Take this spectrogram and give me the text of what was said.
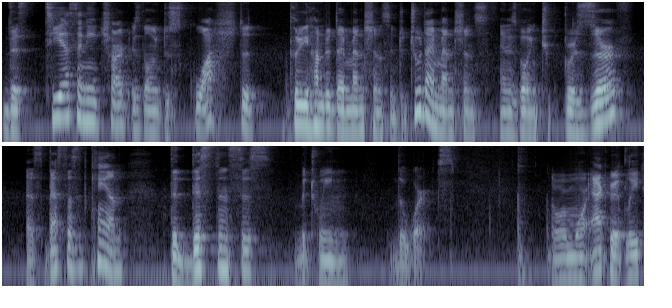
this TSNE chart is going to squash the 300 dimensions into two dimensions and is going to preserve as best as it can the distances between the words or more accurately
